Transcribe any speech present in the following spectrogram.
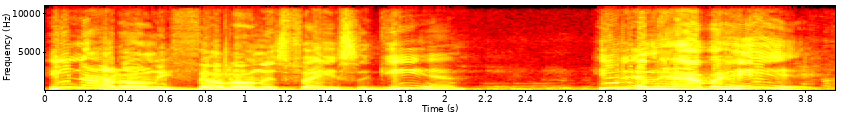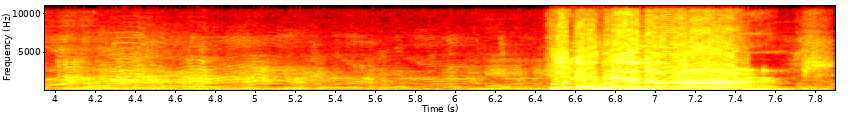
He not only fell on his face again, he didn't have a head. Didn't have no arms.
